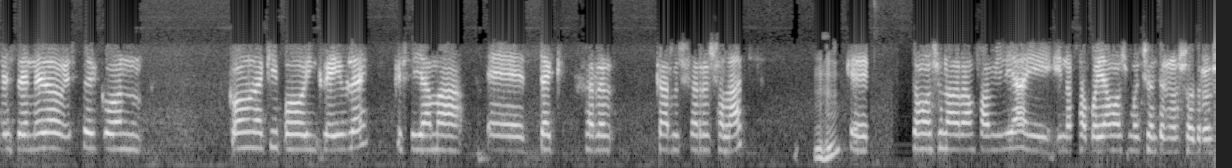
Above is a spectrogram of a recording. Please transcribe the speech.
desde enero estoy con, con un equipo increíble que se llama eh, Tech Ferrer Carlos Ferrer Salat, que somos una gran familia y, nos apoyamos mucho entre nosotros.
